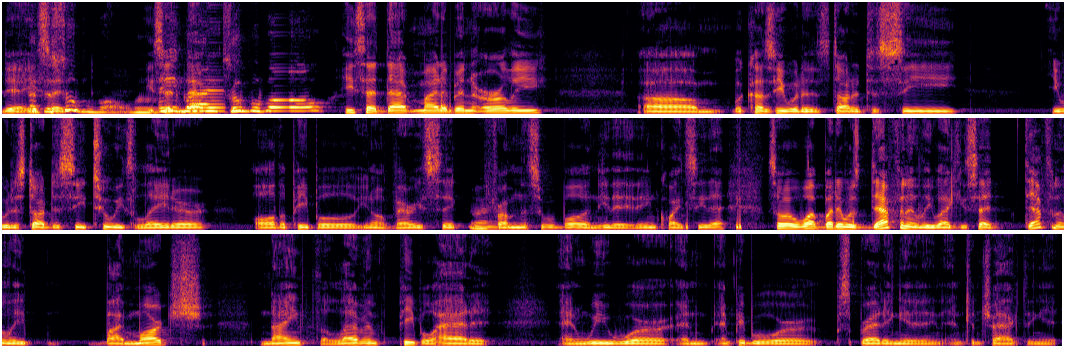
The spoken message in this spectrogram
Yeah, he at the said- Super Bowl. Was he said anybody that- Super Bowl? He said that might have been early um, because he would have started to see, you would have started to see two weeks later all the people, you know, very sick from the Super Bowl, and he they didn't quite see that. So it was, but it was definitely, like you said, definitely by March 9th, 11th, people had it. And we were, and, and people were spreading it and, and contracting it.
